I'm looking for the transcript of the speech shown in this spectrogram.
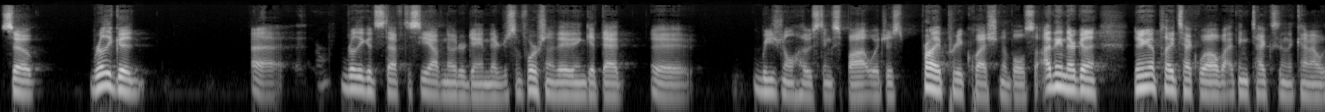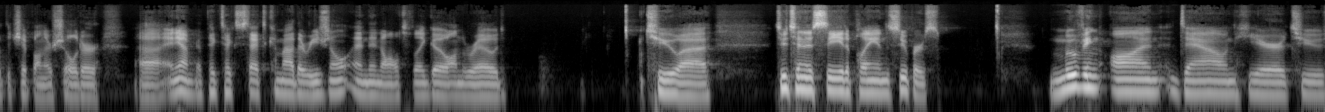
So really good, uh, really good stuff to see out of Notre Dame there. Just unfortunately, they didn't get that uh, regional hosting spot, which is probably pretty questionable. So I think they're gonna they're gonna play Tech well, but I think Tech's gonna come out with the chip on their shoulder. Uh, and yeah, I'm gonna pick Texas Tech to come out of the regional and then ultimately go on the road to uh, to Tennessee to play in the supers. Moving on down here to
